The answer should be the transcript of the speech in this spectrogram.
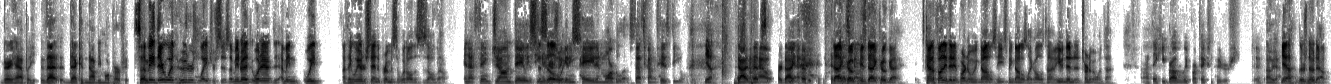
Very happy. That that could not be more perfect. So I mean, they're with Hooters waitresses. I mean, what? what- I mean, we. I think we understand the premise of what all this is all about. And I think John Daly It's Senior is the sell actually getting paid in Marlboros. That's kind of his deal. Yeah, Diet Pepsi how- or Diet yeah. Coke. Diet Coke. kinda- He's Diet Coke guy. It's kind of funny they didn't partner with McDonald's. He eats McDonald's like all the time. Even did it in a tournament one time. I think he probably partakes in Hooters too. Oh yeah. Yeah, there's no doubt.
